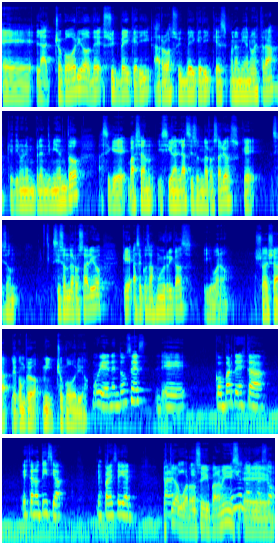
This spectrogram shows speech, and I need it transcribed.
eh, la Choco Oreo de Sweet Bakery, arroba Sweet Bakery, que es una amiga nuestra que tiene un emprendimiento. Así que vayan y síganla si son de Rosarios, que si son, si son de Rosario, que hace cosas muy ricas. Y bueno, yo a ella le compro mi Choco Oreo. Muy bien, entonces eh, comparten esta, esta noticia. ¿Les parece bien? Estoy de acuerdo, es sí, para mí medio eh.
